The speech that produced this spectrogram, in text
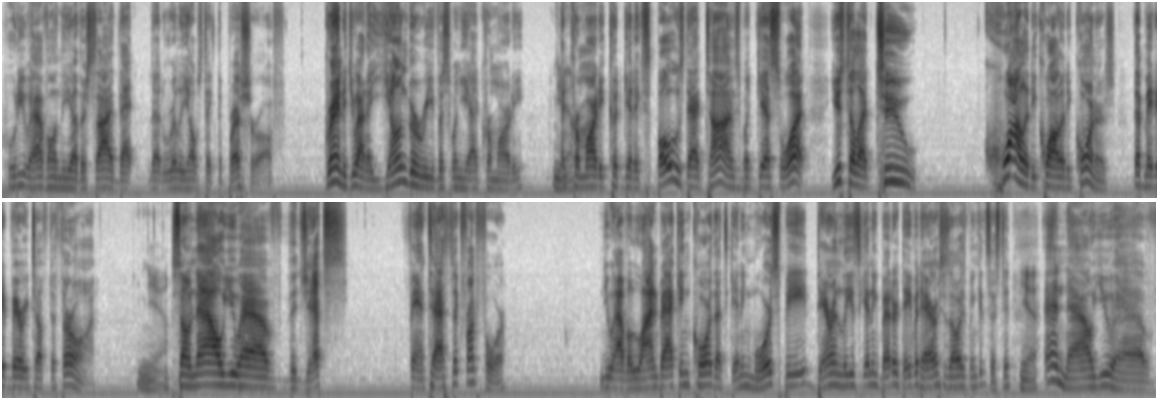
who do you have on the other side that that really helps take the pressure off? Granted, you had a younger Revis when you had Cromartie, yeah, and Cromartie could get exposed at times, but guess what? You still had two quality quality corners that made it very tough to throw on. Yeah, So now you have the Jets, fantastic front four. You have a linebacking core that's getting more speed. Darron Lee's getting better. David Harris has always been consistent. yeah. And now you have,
